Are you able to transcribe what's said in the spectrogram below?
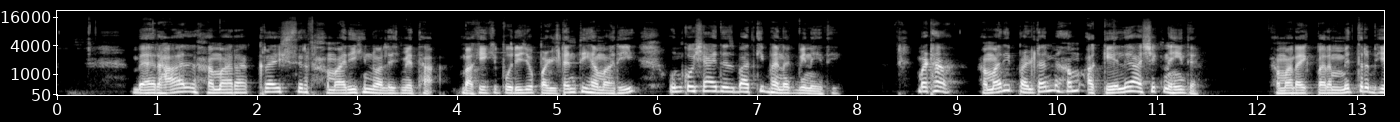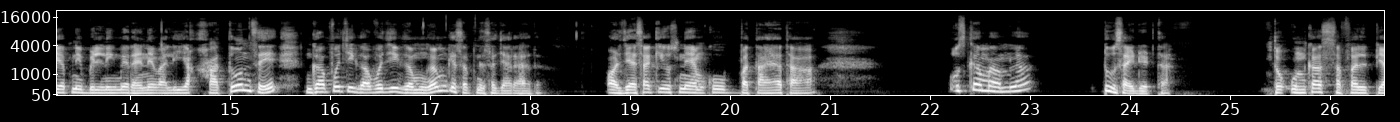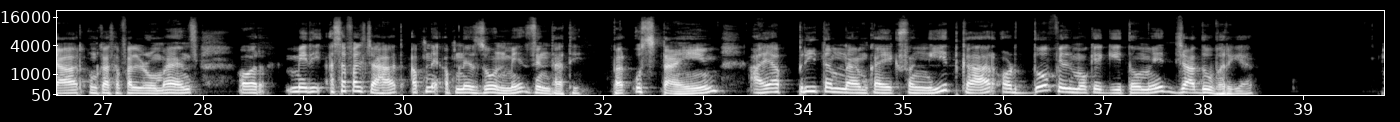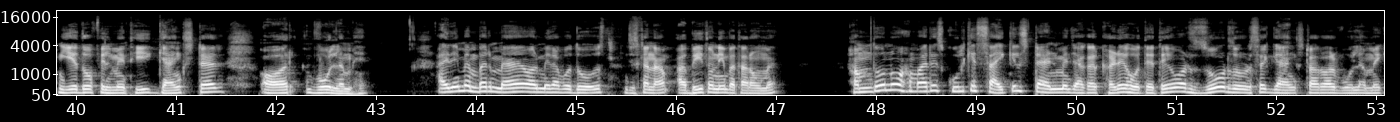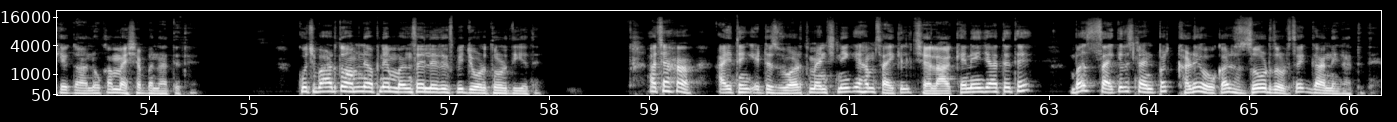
बहरहाल, हमारा क्रश सिर्फ़ हमारी ही नॉलेज में था, बाकी की पूरी जो पलटन थी हमारी, उनको शायद इस बात की भनक भी नहीं थी। बट हाँ हमारी पलटन में हम अकेले आशिक नहीं थे। हमारा एक परम मित्र भी अपनी बिल्डिंग में रहने वाली या खातून से गापोची गापोची गम गम के सपने सजा रहा था। और जैसा कि उसने हमको बताया था, उसका मामला टू साइडेड था। तो उनका सफल प्यार, उनका सफल रोमांस और मेरी असफल चाहत अपने अपने जोन में ज़िंदा थी। पर उस टाइम आया प्रीतम नाम का एक संगीतकार और दो फ़िल्मों के गीतों में जादू भर गया। ये दो फ़िल्में थी, गैंगस्टर और वो लम्हे आई रिमेंबर मैं और मेरा वो दोस्त, जिसका नाम अभी तो नहीं बता रहा हूँ मैं, हम दोनों हमारे स्कूल के साइकिल स्टैंड में जाकर खड़े होते थे और ज़ोर ज़ोर से गैंगस्टर और वो लम्हे के गानों का मैशअप बनाते थे। कुछ बार तो हमने अपने मन से लिरिक्स भी जोड़ तोड़ दिए थे। अच्छा हाँ I think it is worth mentioning कि हम साइकिल चला के नहीं जाते थे, बस साइकिल स्टैंड पर खड़े होकर ज़ोर ज़ोर से गाने गाते थे।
